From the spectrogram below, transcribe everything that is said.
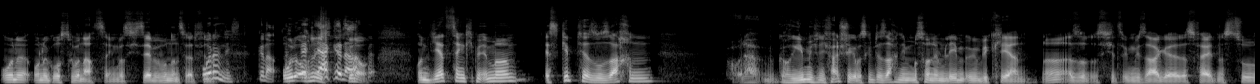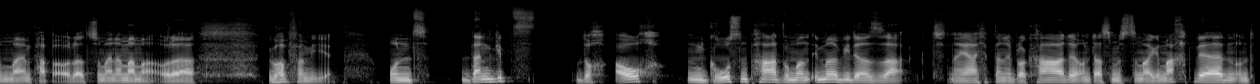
ohne, ohne groß drüber nachzudenken, was ich sehr bewundernswert finde. Oder nicht, genau. Oder auch nicht, ja, genau. genau. Und jetzt denke ich mir immer, es gibt ja so Sachen, oder korrigiere mich nicht falsch, aber es gibt ja Sachen, die muss man im Leben irgendwie klären. Ne? Also, dass ich jetzt irgendwie sage, das Verhältnis zu meinem Papa oder zu meiner Mama oder überhaupt Familie. Und dann gibt es doch auch einen großen Part, wo man immer wieder sagt, naja, ich habe da eine Blockade und das müsste mal gemacht werden und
